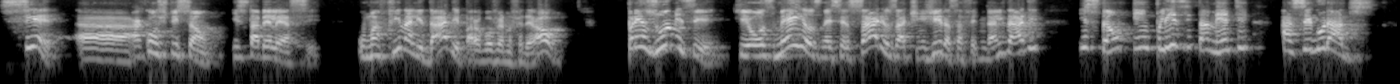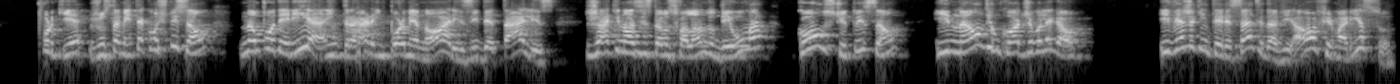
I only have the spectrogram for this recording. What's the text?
se a Constituição estabelece uma finalidade para o governo federal, presume-se que os meios necessários a atingir essa finalidade estão implicitamente assegurados porque justamente a Constituição não poderia entrar em pormenores e detalhes, já que nós estamos falando de uma Constituição e não de um código legal. E veja que interessante, Davi, ao afirmar isso,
